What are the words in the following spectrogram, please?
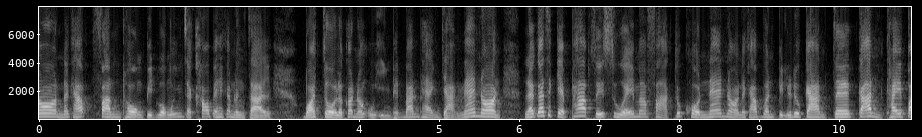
นอนนะครับ ฟันธงปิดวงอุ้มจะเข้าไปให้กำลังใจ บอสโจแล้วก็น้องอุ๋งอิงเพชรบ้านแพงอย่างแน่นอน แล้วก็จะเก็บภาพสวยๆ มาฝากทุกคนแน่นอนนะครับ วันปิดฤดูกาลเจอกันใครไป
